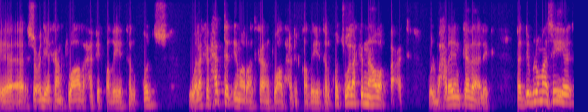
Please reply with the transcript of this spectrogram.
السعوديه كانت واضحة في قضية القدس ولكن حتى الإمارات كانت واضحة في قضية القدس ولكنها وقعت والبحرين كذلك. فالدبلوماسية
